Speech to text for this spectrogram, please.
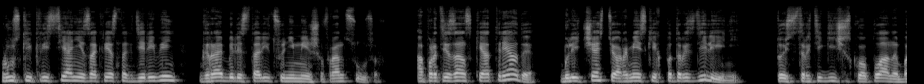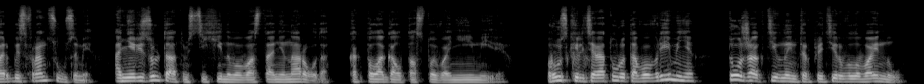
русские крестьяне из окрестных деревень грабили столицу не меньше французов. А партизанские отряды были частью армейских подразделений, то есть стратегического плана борьбы с французами, а не результатом стихийного восстания народа, как полагал Толстой в «Войне и мире». Русская литература того времени тоже активно интерпретировала войну,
